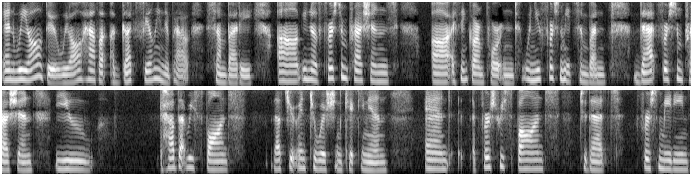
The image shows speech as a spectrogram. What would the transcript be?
And we all do. We all have a, a gut feeling about somebody. Uh, you know the first impressions uh, I think are important. When you first meet someone, that first impression, you have that response. That's your intuition kicking in. And the first response to that first meeting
